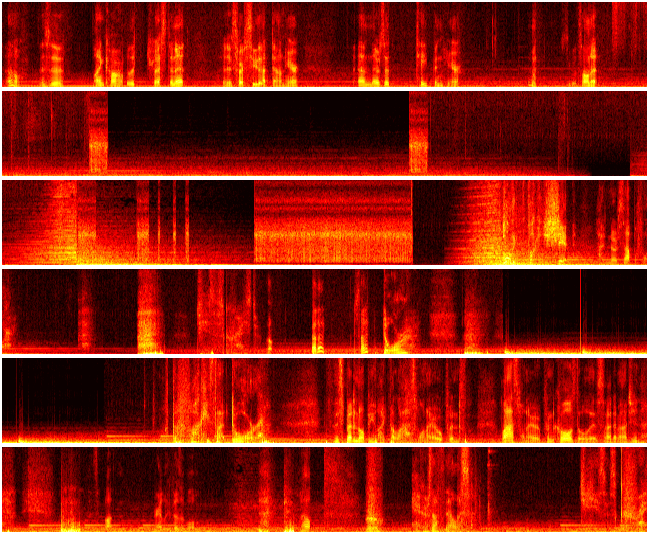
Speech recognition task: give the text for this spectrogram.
Oh, there's a minecart with a chest in it. I didn't expect to see that down here. And there's a tape in here. Hmm, see what's on it. I didn't notice that before. Jesus Christ. Oh, is that a, is that a door? What the fuck is that door? This better not be like the last one I opened. Last one I opened caused all this, I'd imagine. There's a button. Barely visible. Well, here goes nothing, Ellis.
